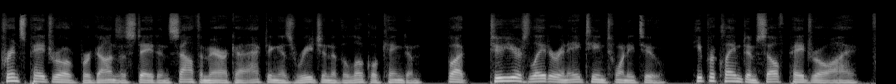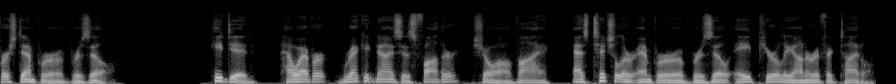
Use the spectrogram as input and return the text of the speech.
Prince Pedro of Braganza stayed in South America acting as regent of the local kingdom, but, two years later in 1822, he proclaimed himself Pedro I, first emperor of Brazil. He did, however, recognize his father, João I, as titular emperor of Brazil, a purely honorific title,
